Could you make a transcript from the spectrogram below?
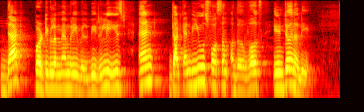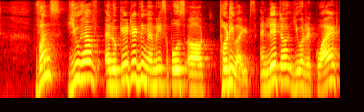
that particular memory will be released and that can be used for some other works internally. Once you have allocated the memory suppose uh, 30 bytes and later you are required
